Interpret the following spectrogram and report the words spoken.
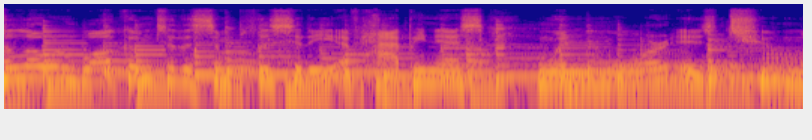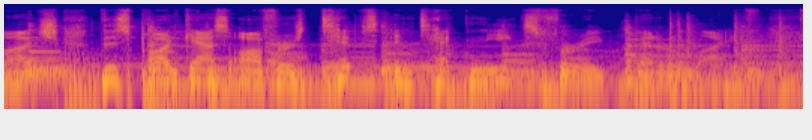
Hello and welcome to the simplicity of happiness when more is too much. This podcast offers tips and techniques for a better life.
